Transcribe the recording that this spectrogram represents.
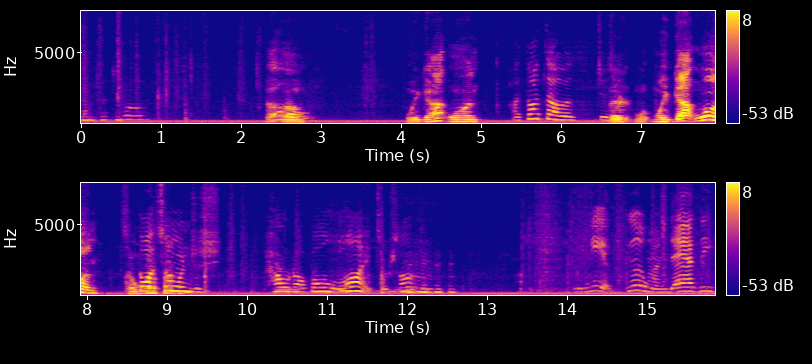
don't touch 'em. Mom, Uh oh. We got one. I thought that was just. There, we've got one. I So we're thought gonna put, someone just powered off all the lights or something. we need a good one, Daddy.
